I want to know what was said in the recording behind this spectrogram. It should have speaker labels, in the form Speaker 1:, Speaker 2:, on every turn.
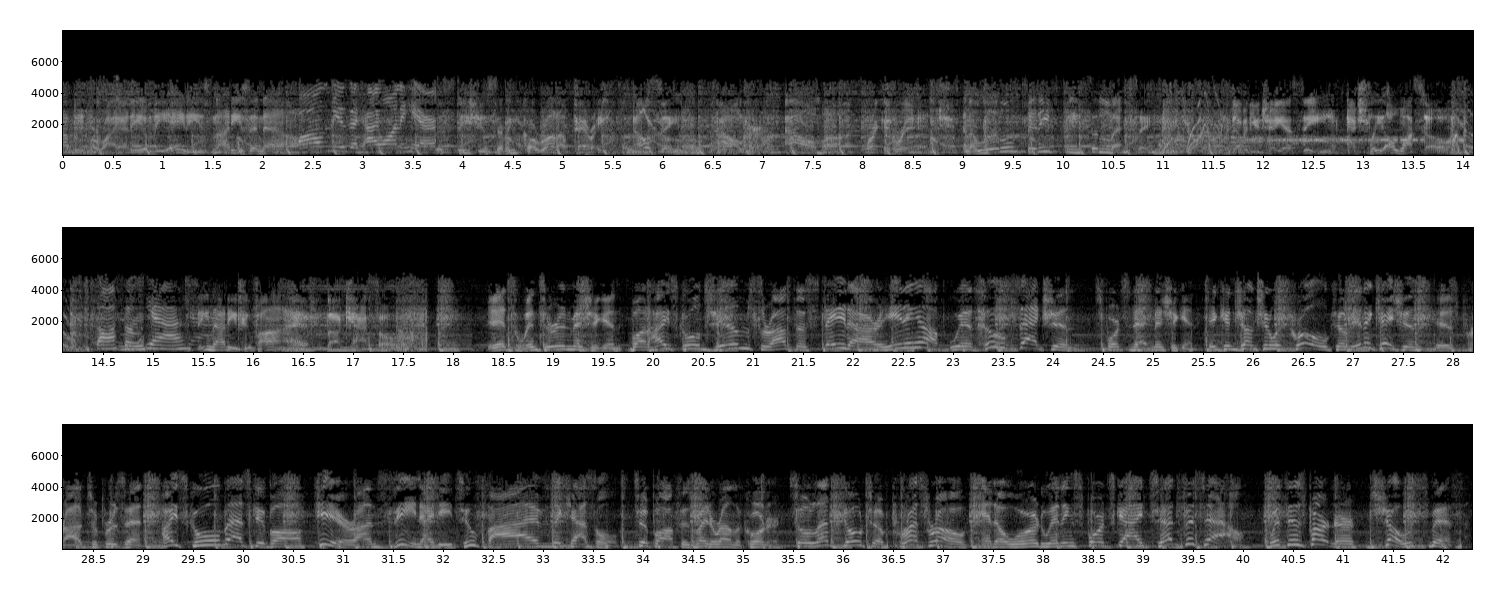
Speaker 1: happy variety of the 80s, 90s, and now.
Speaker 2: All the music I want to hear.
Speaker 1: The station serving Corunna, Perry, Elsing, Fowler, Alma, Breckenridge, and a little bitty piece of Lexing. WJSC, Ashley Owosso.
Speaker 3: It's awesome. Yeah.
Speaker 1: Z92.5, The Castle.
Speaker 4: It's winter in Michigan, but high school gyms throughout the state are heating up with hoops action. Sportsnet Michigan, in conjunction with Kroll Communications, is proud to present high school basketball here on Z92.5 The Castle. Tip-off is right around the corner, so let's go to press row and award-winning sports guy Ted Fatale with his partner Joe Smith.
